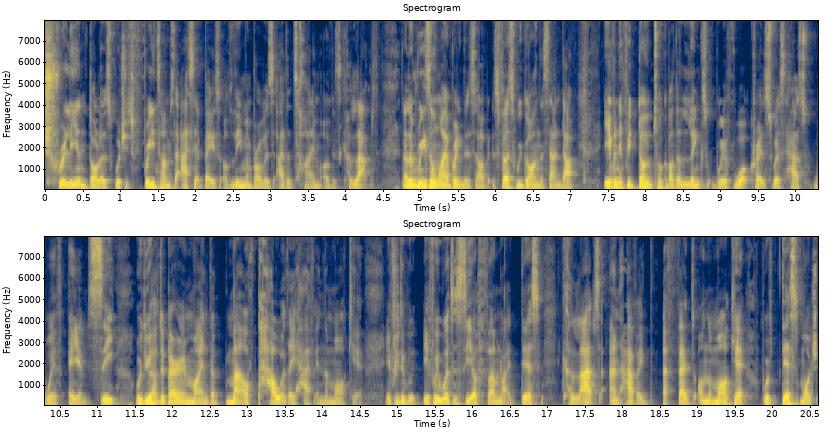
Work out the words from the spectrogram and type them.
trillion dollars, which is three times the asset base of Lehman Brothers at the time of its collapse. Now, the reason why I bring this up is first we got to understand that even if we don't talk about the links with what Credit Suisse has with AMC, we do have to bear in mind the amount of power they have in the market. If we do, if we were to see a firm like this collapse and have an effect on the market with this much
